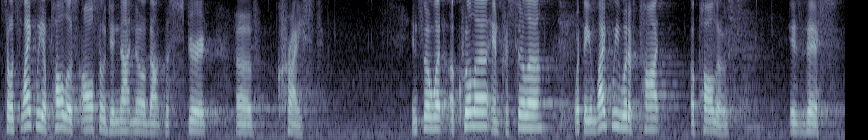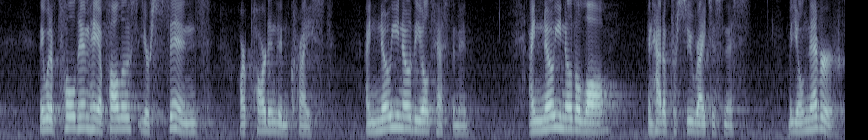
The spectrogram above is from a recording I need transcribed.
So it's likely Apollos also did not know about the Spirit of Christ. And so, what Aquila and Priscilla, what they likely would have taught Apollos is this. They would have told him, Hey, Apollos, your sins are pardoned in Christ. I know you know the Old Testament. I know you know the law and how to pursue righteousness, but you'll never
